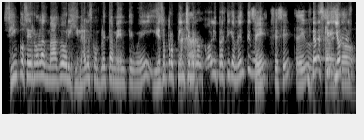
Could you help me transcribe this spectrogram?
cinco o seis rolas más, güey, originales completamente, güey. Y es otro pinche Ajá. Melancholy prácticamente, güey. Sí, sí, sí, te digo. ¿Y sabes qué? Y ahora, aventó-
